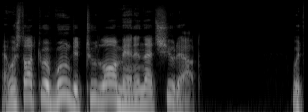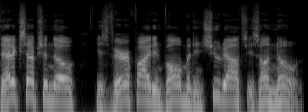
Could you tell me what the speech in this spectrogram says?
and was thought to have wounded two lawmen in that shootout. With that exception, though, his verified involvement in shootouts is unknown.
